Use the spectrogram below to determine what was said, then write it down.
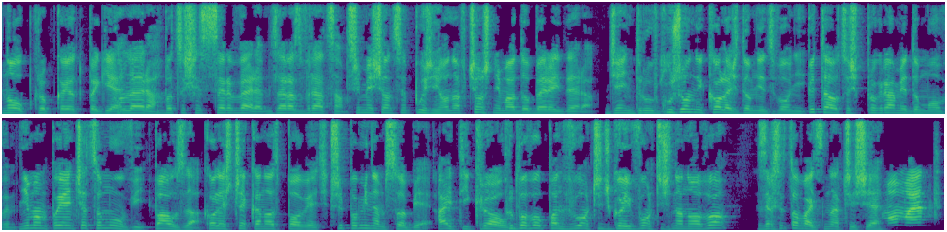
Nope.jpg Cholera, chyba coś jest z serwerem, zaraz wracam. Trzy miesiące później, ona wciąż nie ma Adobe Raidera. Dzień drugi. Wkurzony koleś do mnie dzwoni. Pyta o coś w programie domowym. Nie mam pojęcia co mówi. Pauza. Koleś czeka na odpowiedź. Przypominam sobie. IT Crow. Próbował pan wyłączyć go i włączyć na nowo? Zresetować znaczy się. Moment.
